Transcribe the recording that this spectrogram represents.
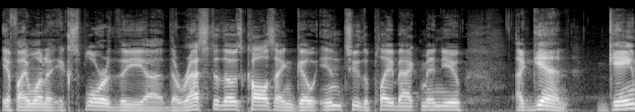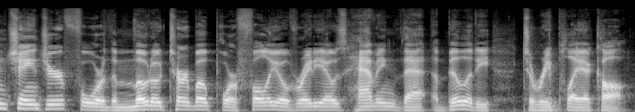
If I want to explore the, uh, the rest of those calls, I can go into the playback menu. Again, game changer for the MOTOTRBO portfolio of radios having that ability to replay a call.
